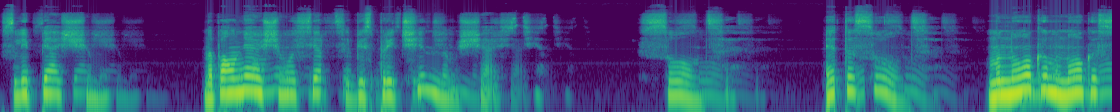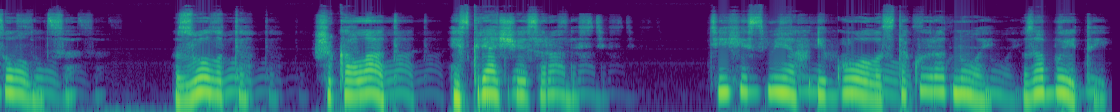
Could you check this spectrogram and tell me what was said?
слепящему, наполняющему сердце беспричинным счастьем. Солнце. Это солнце. Много-много солнца. Золото, шоколад, искрящаяся радость. Тихий смех и голос, такой родной, забытый.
